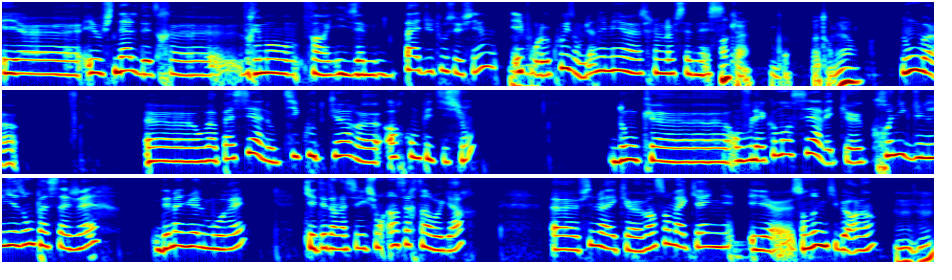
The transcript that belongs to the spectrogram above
Et, euh, et au final, d'être euh, vraiment. Enfin, ils aiment pas du tout ce film. Et Mhm. pour le coup, ils ont bien aimé euh, Triangle of Sadness. Ok, bon, bah tant mieux. hein. Donc voilà. Euh, on va passer à nos petits coups de cœur euh, hors compétition. Donc, euh, on voulait commencer avec euh, Chronique d'une liaison passagère d'Emmanuel Mouret, qui était dans la sélection Un certain regard. Euh, film avec Vincent Macaigne et euh, Sandrine Kiberlin, Mhm.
